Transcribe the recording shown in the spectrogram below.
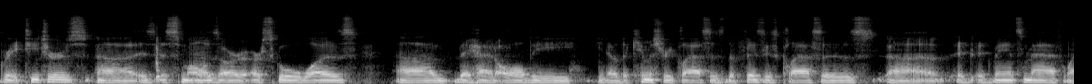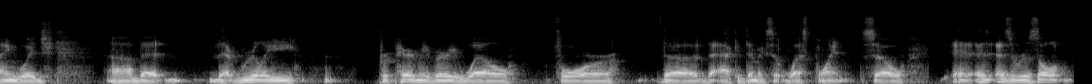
great teachers. Uh, as, as, small as our, our school was, uh, they had all the you know the chemistry classes, the physics classes, uh, advanced math, language uh, that that really prepared me very well for the the academics at West Point. So as, as a result,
